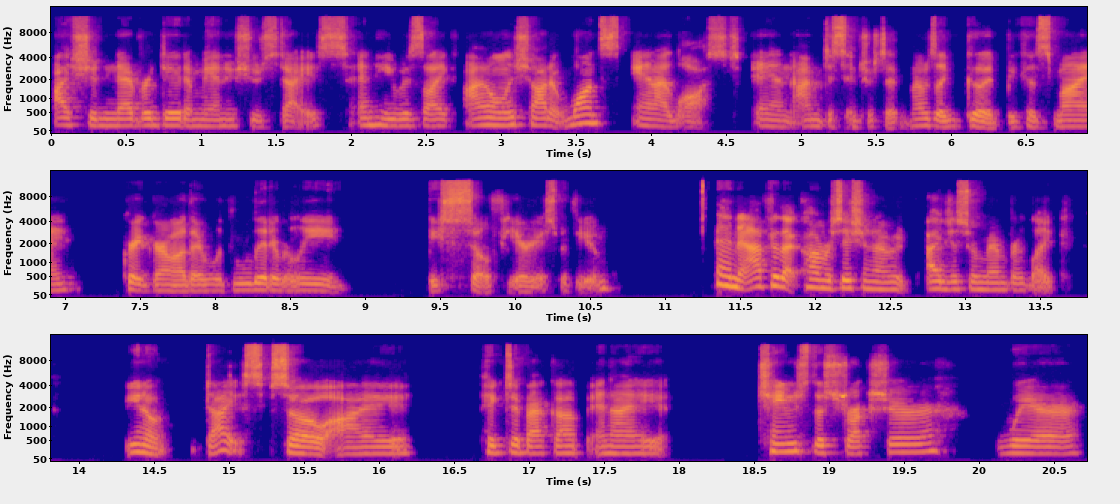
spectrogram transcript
I should never date a man who shoots dice. And he was like, I only shot it once and I lost and I'm disinterested. And I was like, good, because my great grandmother would literally be so furious with you. And after that conversation, I, I just remembered like, you know, dice. So I picked it back up and I changed the structure where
